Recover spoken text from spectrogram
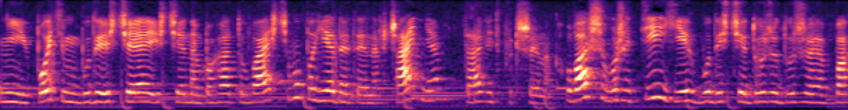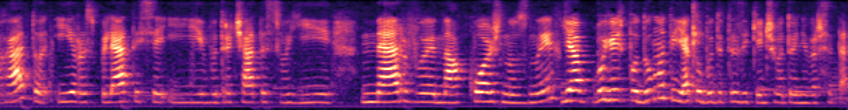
Ні, потім буде ще і ще набагато важче. Тому поєднуйте навчання та відпочинок. У вашому житті їх буде ще дуже дуже багато, і розпилятися і витрачати свої нерви на кожну з них. Я боюсь подумати, як ви будете закінчувати університет.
